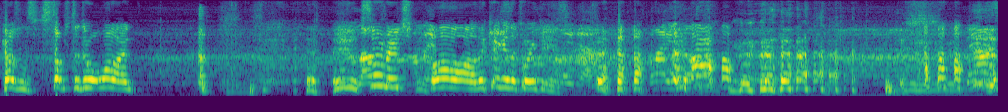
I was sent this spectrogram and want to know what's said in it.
Cousins stops to do a line. Loves it Sumich. on the left. Oh, the king of the Twinkies. Plays on. Bounces.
